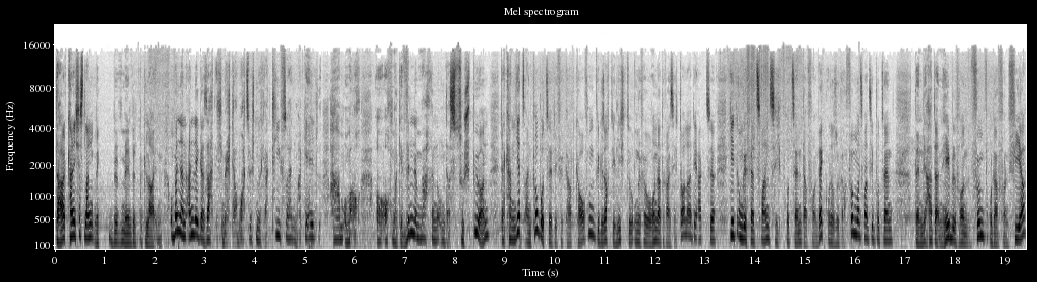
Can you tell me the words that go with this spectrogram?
Da kann ich das lang mit, mit, begleiten. Und wenn ein Anleger sagt, ich möchte aber auch zwischendurch aktiv sein, mal Geld haben, um auch, auch, mal Gewinne machen, um das zu spüren, der kann jetzt ein Turbo-Zertifikat kaufen. Wie gesagt, die liegt so ungefähr bei 130 Dollar die Aktie, geht ungefähr 20 Prozent davon weg oder sogar 25 Prozent. Dann hat er einen Hebel von 5 oder von 4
